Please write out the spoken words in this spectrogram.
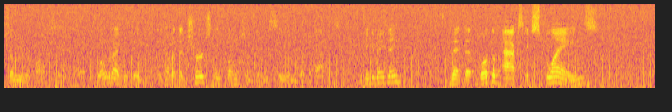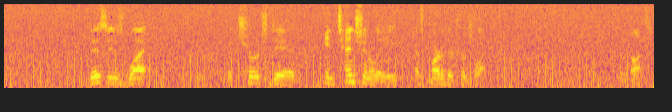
Some of you will fall asleep. But what would I be thinking? We're talking about the churchly functions that we see in the book of Acts. You think of anything? That the book of Acts explains this is what the church did intentionally as part of their church life. Any thoughts?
